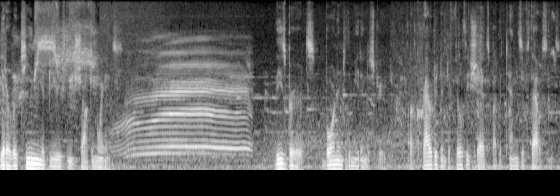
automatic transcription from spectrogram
yet are routinely abused in shocking ways. These birds, born into the meat industry, are crowded into filthy sheds by the tens of thousands,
